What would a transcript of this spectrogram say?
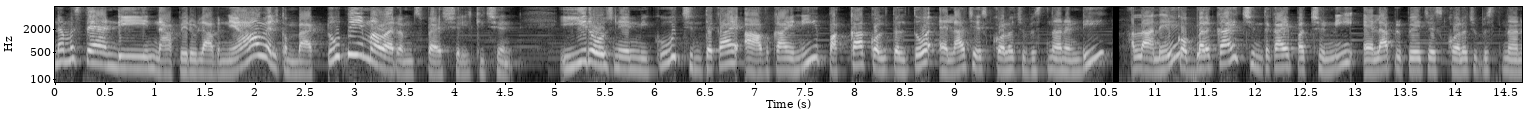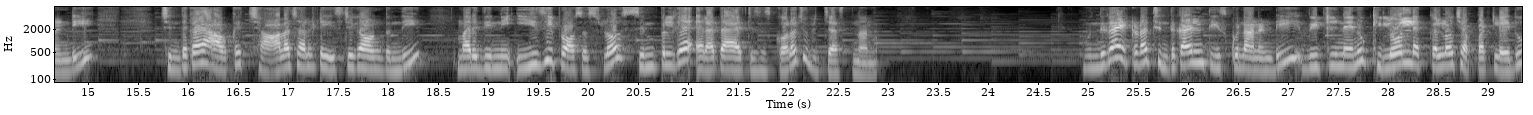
నమస్తే అండి నా పేరు Lavanya. Welcome back to Bhimavaram special kitchen ఈ రోజు నేను మీకు చింతకాయ ఆవకాయని పక్కా కొలతలతో ఎలా చేసుకోవాలో చూపిస్తున్నానండి. అలానే కొబ్బరికాయ చింతకాయ పచ్చడిని ఎలా ప్రిపేర్ చేసుకోవాలో చూపిస్తున్నానండి. చింతకాయ ఆవకాయ చాలా చాలా టేస్టీగా ఉంటుంది. మరి దీన్ని ఈజీ ప్రాసెస్లో సింపుల్గా ఎలా తయారు చేసేసుకోవాలో చూపించేస్తున్నాను. ముందుగా ఇక్కడ చింతకాయలను తీసుకున్నానండి. వీటిని నేను కిలోల లెక్కల్లో చెప్పట్లేదు.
